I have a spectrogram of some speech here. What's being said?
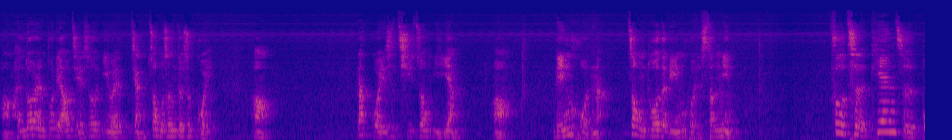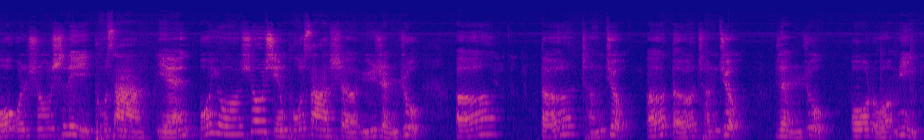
啊，很多人不了解，说以为讲众生就是鬼，啊，那鬼是其中一样，啊，灵魂呐，众多的灵魂生命。复次，天子博文殊师利菩萨言：博有修行菩萨舍于忍辱，而。得成就而得成就，忍入波罗蜜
